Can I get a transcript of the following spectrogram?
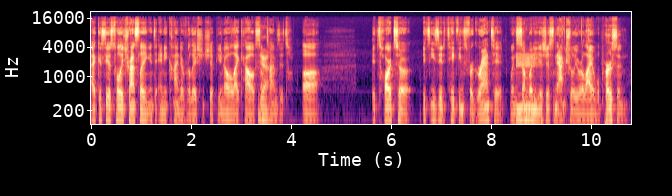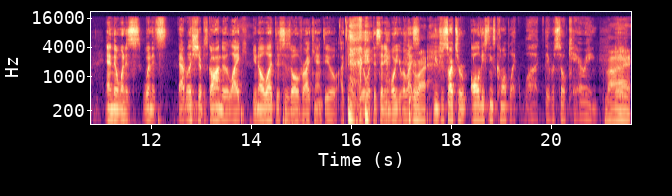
I can see it's totally translating into any kind of relationship. You know, like how sometimes it's uh it's hard to it's easy to take things for granted when Mm. somebody is just naturally a reliable person. And then when it's when it's that relationship is gone, they're like, you know what, this is over. I can't deal I can't deal with this anymore. You realize Right. you just start to all these things come up like, what? They were so caring. Right.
